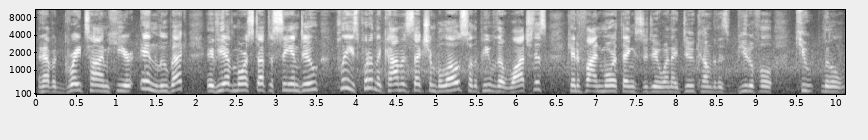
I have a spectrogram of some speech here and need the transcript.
and have a great time here in Lubeck. If you have more stuff to see and do, please put it in the comment section below so the people that watch this can find more things to do when they do come to this beautiful, cute little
